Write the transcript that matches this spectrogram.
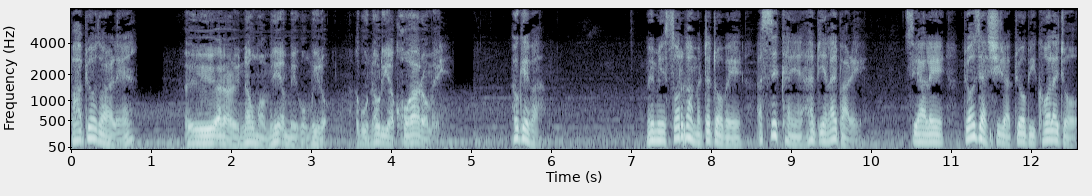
ဘာပြောသွားရလဲ။အေးအဲ့ဒါတွေနောက်မှမင်းအမေကိုမေးတော့အခုနောက်တစ်ယောက်ခေါ်ရတော့မယ်ဟုတ်ကဲ့ပါမင်းမင်းစောတကမတက်တော့ပဲအစ်စ်ခံရဟန်ပြင်လိုက်ပါတယ်ဆရာလည်းပြောစရာရှိတာပြောပြီးခေါ်လိုက်တော့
